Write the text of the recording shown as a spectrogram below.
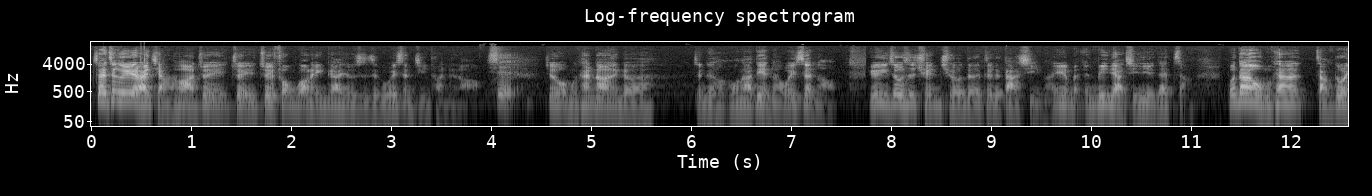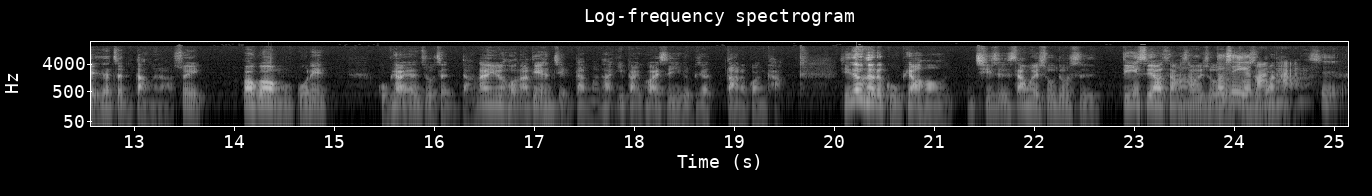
在这个月来讲的话，最最最风光的应该就是这个威盛集团的了哦。是，就是我们看到那个这个宏达电脑、威盛哦，元宇宙是全球的这个大戏嘛，因为我们 NVIDIA 其实也在涨，不过当然我们看到涨多了也在震荡了啦，所以包括我们国内。股票也在做震荡，那因为宏达电很简单嘛，它一百块是一个比较大的关卡。其实任何的股票哈，其实三位数都是第一次要上三位数都是一个关卡。是，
